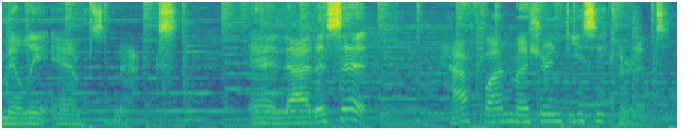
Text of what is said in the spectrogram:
milliamps max. And that is it. Have fun measuring DC current.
